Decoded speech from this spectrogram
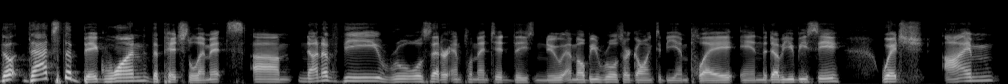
the, that's the big one, the pitch limits. Um, none of the rules that are implemented, these new MLB rules, are going to be in play in the WBC, which I'm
